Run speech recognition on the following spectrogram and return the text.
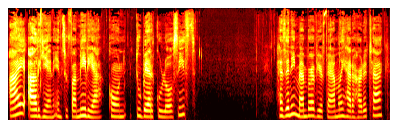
¿Hay alguien en su familia con tuberculosis? Has any member of your family had a heart attack?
